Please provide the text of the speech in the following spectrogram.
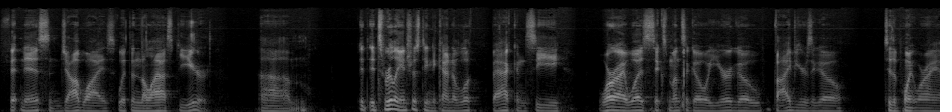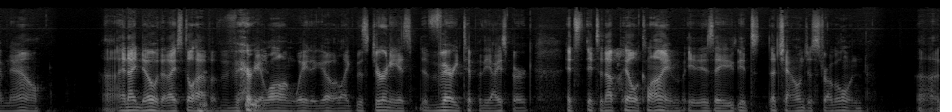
fitness and job wise within the last year. Um, it, it's really interesting to kind of look back and see where I was six months ago, a year ago, five years ago, to the point where I am now. Uh, and I know that I still have a very long way to go. Like this journey is the very tip of the iceberg. It's it's an uphill climb. It is a it's a challenge, a struggle, and uh,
